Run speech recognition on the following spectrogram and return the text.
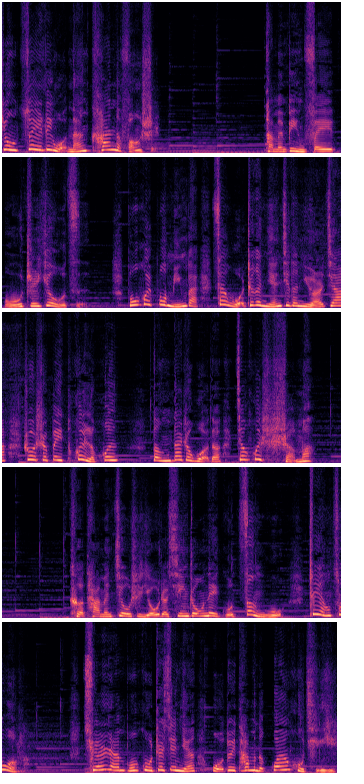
用最令我难堪的方式。他们并非无知幼子，不会不明白，在我这个年纪的女儿家，若是被退了婚，等待着我的将会是什么。可他们就是由着心中那股憎恶这样做了，全然不顾这些年我对他们的关护情谊。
